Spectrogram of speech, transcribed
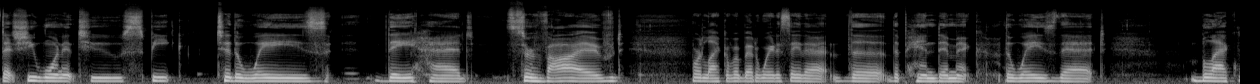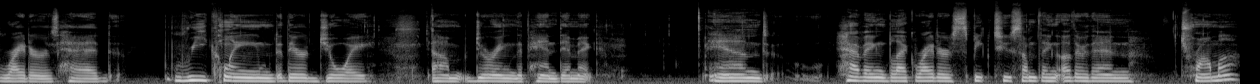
that she wanted to speak to the ways they had survived for lack of a better way to say that the the pandemic the ways that black writers had reclaimed their joy um, during the pandemic and having black writers speak to something other than trauma.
